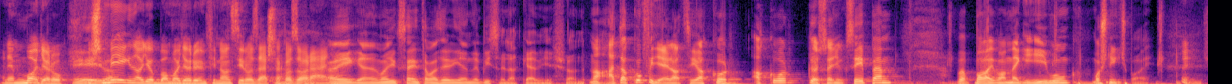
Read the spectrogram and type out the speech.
hanem magyarok, Igen. és még nagyobb a magyar önfinanszírozásnak az aránya. Igen, mondjuk szerintem azért ilyen viszonylag kevés van. Na hát akkor figyelj, Laci, akkor, akkor köszönjük szépen. Baj van, megint hívunk, most nincs baj. Nincs.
